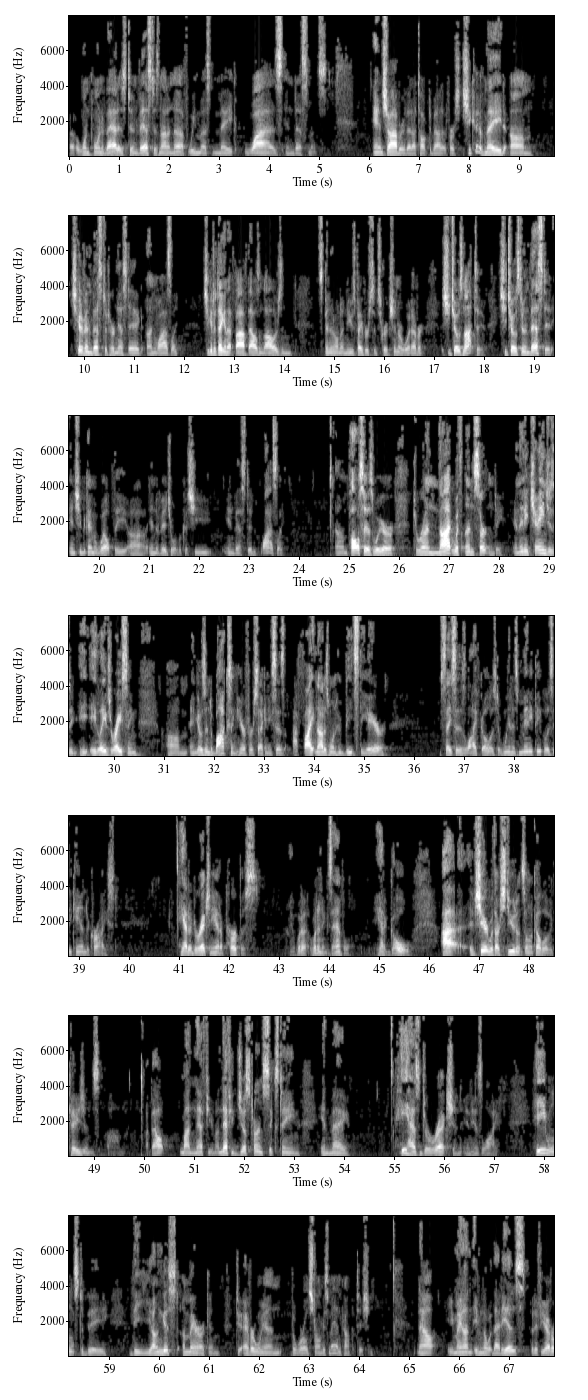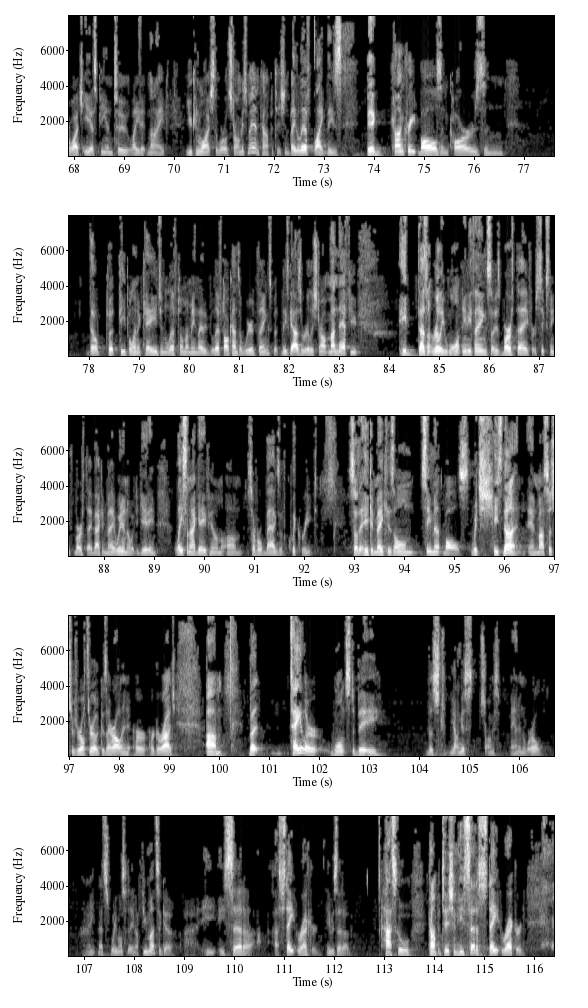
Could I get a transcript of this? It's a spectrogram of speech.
uh, one point of that is to invest is not enough. We must make wise investments. Ann Scheiber, that I talked about at first, she could have made, um, she could have invested her nest egg unwisely. She could have taken that $5,000 and spent it on a newspaper subscription or whatever. She chose not to. She chose to invest it, and she became a wealthy uh, individual because she invested wisely. Um, Paul says we are to run not with uncertainty. And then he changes, he, he leaves racing um, and goes into boxing here for a second. He says, I fight not as one who beats the air. He states that his life goal is to win as many people as he can to Christ. He had a direction, he had a purpose. I mean, what, a, what an example. He had a goal. I have shared with our students on a couple of occasions um, about my nephew. My nephew just turned 16 in May. He has direction in his life. He wants to be the youngest American to ever win the World's Strongest Man competition. Now, you may not even know what that is, but if you ever watch ESPN2 late at night, you can watch the World's Strongest Man competition. They lift like these big concrete balls and cars and they'll put people in a cage and lift them. I mean, they lift all kinds of weird things, but these guys are really strong. My nephew, he doesn't really want anything, so his birthday, for his 16th birthday back in May, we didn't know what to get him. Lisa and I gave him um, several bags of Quikrete so that he could make his own cement balls, which he's done. And my sister's real thrilled because they're all in her, her garage. Um, but Taylor wants to be the st- youngest, strongest man in the world. All right, that's what he wants to do. And a few months ago, uh, he he set a, a state record. He was at a high school competition. He set a state record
